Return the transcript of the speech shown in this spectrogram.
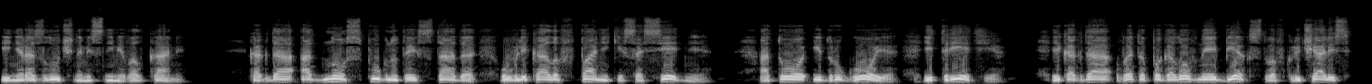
и неразлучными с ними волками, когда одно спугнутое стадо увлекало в панике соседнее, а то и другое, и третье, и когда в это поголовное бегство включались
